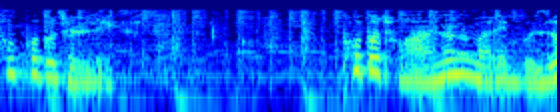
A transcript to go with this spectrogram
청포도 젤리. 포도 좋아하는 마린블루.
